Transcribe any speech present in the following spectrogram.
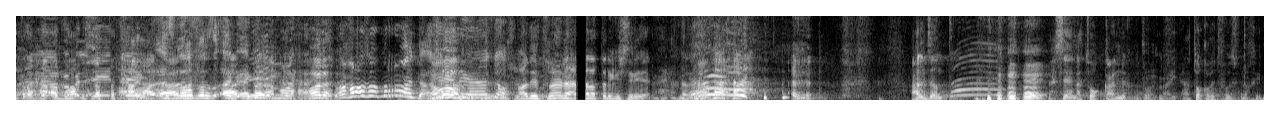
كانت رايحة ابها بس لفت حايل أصبر أصبر اصبر خلاص مره واحدة هذه تريلر على الطريق السريع على الجنط حسين أتوقع إنك بتروح معي. أتوقع بتفوز في الأخير.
